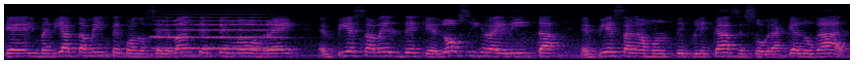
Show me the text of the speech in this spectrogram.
que inmediatamente cuando se levante este nuevo rey, empieza a ver de que los israelitas empiezan a multiplicarse sobre aquel lugar,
